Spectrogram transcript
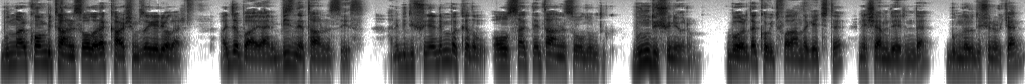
Bunlar kombi tanrısı olarak karşımıza geliyorlar. Acaba yani biz ne tanrısıyız? Hani bir düşünelim bakalım olsak ne tanrısı olurduk? Bunu düşünüyorum. Bu arada Covid falan da geçti. Neşem değerinde. Bunları düşünürken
